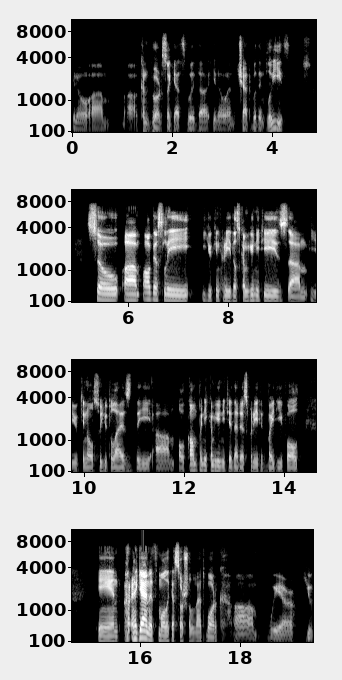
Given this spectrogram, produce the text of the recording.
you know, um, uh, converse, I guess, with uh, you know and chat with employees. So um, obviously you can create those communities. Um, you can also utilize the um, all company community that is created by default. And again, it's more like a social network um, where you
